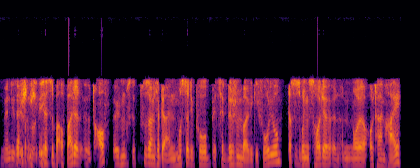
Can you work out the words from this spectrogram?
Wenn diese ja, ich, ich, ich setze auf beide äh, drauf. Ich muss dazu sagen, ich habe ja ein Musterdepot BZ Vision bei Wikifolio. Das ist übrigens heute ein neuer Alltime high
